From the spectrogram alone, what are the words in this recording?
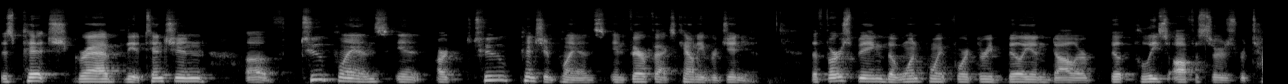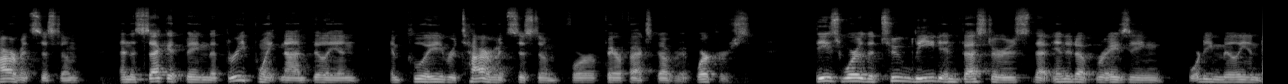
This pitch grabbed the attention of two plans in our two pension plans in Fairfax County, Virginia. The first being the $1.43 billion police officers retirement system, and the second being the 3.9 billion employee retirement system for Fairfax government workers. These were the two lead investors that ended up raising $40 million.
